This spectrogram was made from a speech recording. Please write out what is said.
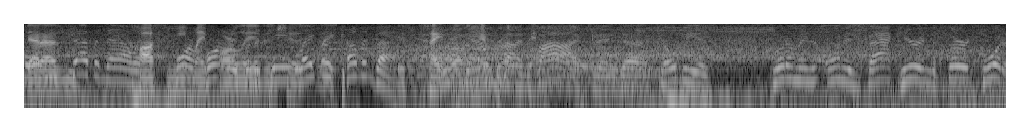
dead ass be 47 now, and costing me my importantly for parlays and shit. Lakers Like, back. It's tight Down around here, bro. five, and uh, Kobe has put him in, on his back here in the third quarter.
